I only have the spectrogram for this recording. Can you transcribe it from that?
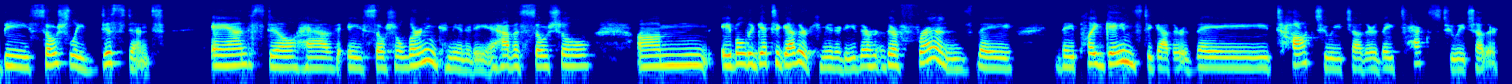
be socially distant and still have a social learning community, have a social, um, able to get together community. They're, they're friends. They, they play games together they talk to each other they text to each other.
